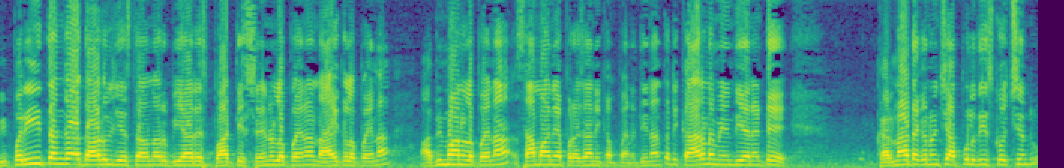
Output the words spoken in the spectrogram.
విపరీతంగా దాడులు చేస్తా ఉన్నారు బీఆర్ఎస్ పార్టీ శ్రేణులపైన నాయకులపైన అభిమానులపైన సామాన్య ప్రజానికం పైన. దీని అంతటి కారణం ఏంది అని అంటే కర్ణాటక నుంచి అప్పులు తీసుకొచ్చిండ్రు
